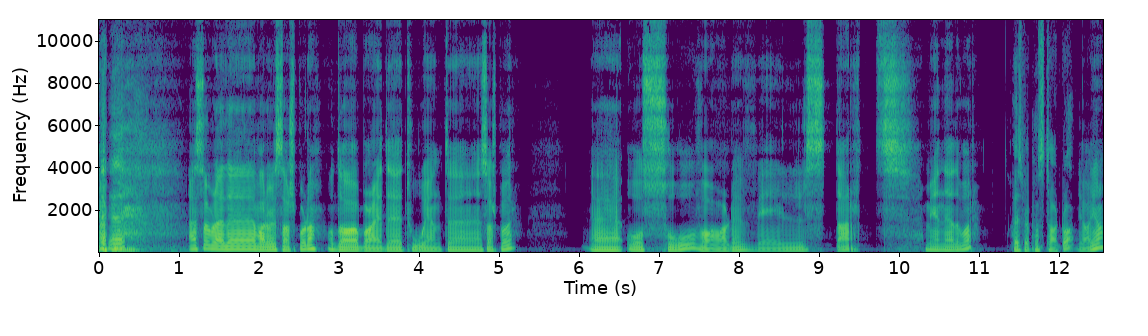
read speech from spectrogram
Nei, Så ble det, var det vel Sarpsborg, da. Og da blei det 2-1 til Sarpsborg. Eh, og så var det vel Start, mener jeg det var. Har du spilt på start òg? Ja, ja.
